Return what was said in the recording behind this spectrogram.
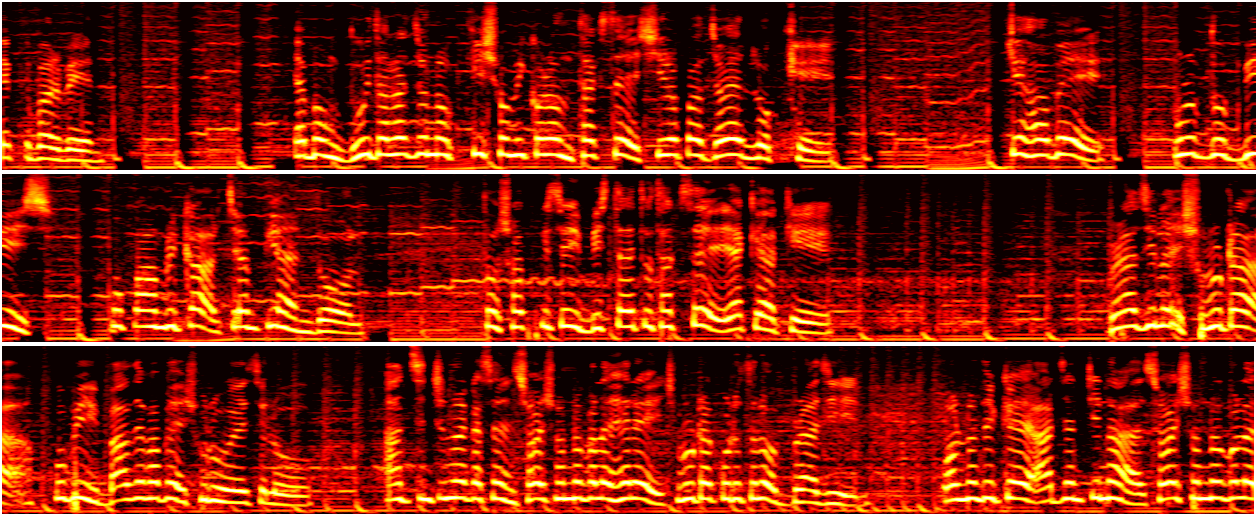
দেখতে পারবেন? এবং দুই দলের জন্য কি সমীকরণ থাকছে শিরোপা জয়ের লক্ষ্যে? কে হবে অনূর্ধ্ব বিশ কোপা আমেরিকার চ্যাম্পিয়ন দল? তো সব কিছুই বিস্তারিত থাকছে একে একে। ব্রাজিলে শুরুটা খুবই বাজেভাবে শুরু হয়েছিল। আর্জেন্টিনার কাছে ছয় শূন্য গোলে হেরে শুরুটা করেছিল ব্রাজিল। অন্যদিকে আর্জেন্টিনা ছয় শূন্য গোলে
